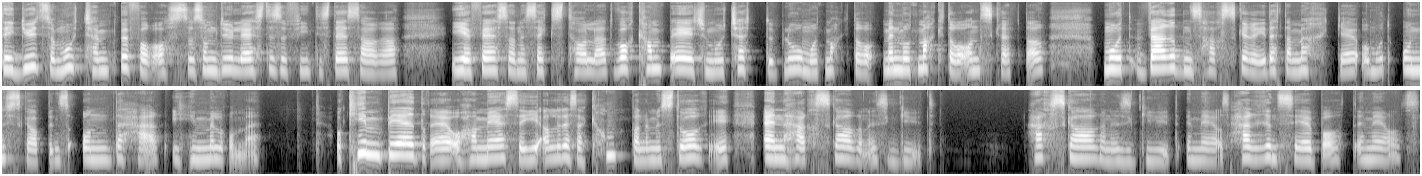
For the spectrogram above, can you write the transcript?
det er Gud som må kjempe for oss. Og som du leste så fint i sted, Sara, i Efeserne 6,12, at vår kamp er ikke mot kjøtt og blod, mot makter, men mot makter og åndskrefter. Mot verdens herskere i dette mørket og mot ondskapens ånde her i himmelrommet. Og hvem bedre å ha med seg i alle disse kampene vi står i, enn herskarenes Gud? Herskarenes Gud er med oss. Herren Sebot er med oss.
